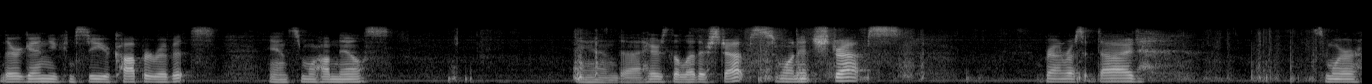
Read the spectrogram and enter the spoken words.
There again, you can see your copper rivets and some more hobnails. And uh, here's the leather straps, one inch straps brown russet dyed. Some more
